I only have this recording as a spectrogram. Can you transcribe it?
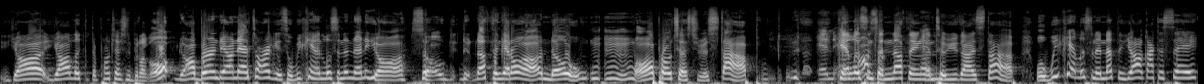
y'all y'all look at the protesters and be like oh y'all burned down that target so we can't listen to none of y'all. So d- nothing at all. No all protesters stop. And- can't listen also- to nothing until you guys stop. Well we can't listen to nothing y'all got to say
